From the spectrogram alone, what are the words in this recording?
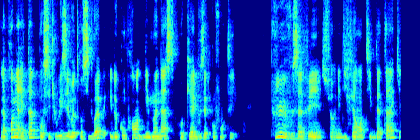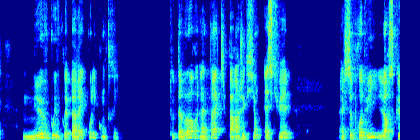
La première étape pour sécuriser votre site web est de comprendre les menaces auxquelles vous êtes confronté. Plus vous savez sur les différents types d'attaques, mieux vous pouvez vous préparer pour les contrer. Tout d'abord, l'attaque par injection SQL. Elle se produit lorsque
